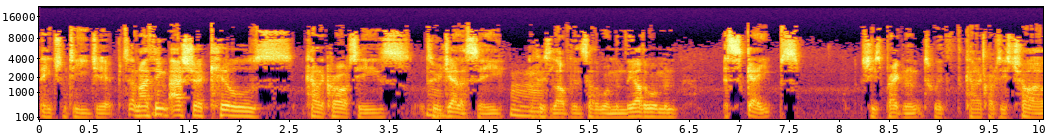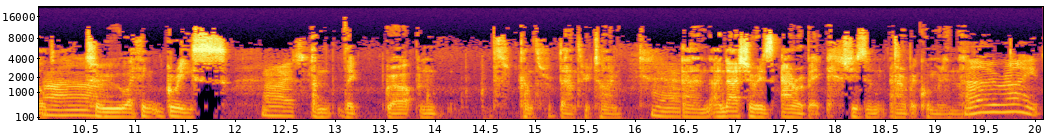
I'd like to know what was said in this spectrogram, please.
ancient Egypt, and I think Asher kills Kallikrates through Hmm. jealousy of his love with this other woman. The other woman escapes. She's pregnant with Kallikrates' child Ah. to I think Greece Right. and they grow up and th- come through, down through time. Yeah. And and Asher is Arabic. She's an Arabic woman in there. Oh, right.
